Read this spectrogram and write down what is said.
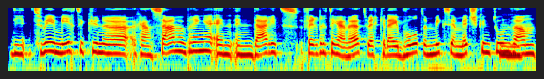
die twee meer te kunnen gaan samenbrengen en, en daar iets verder te gaan uitwerken. Dat je bijvoorbeeld een mix en match kunt doen van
